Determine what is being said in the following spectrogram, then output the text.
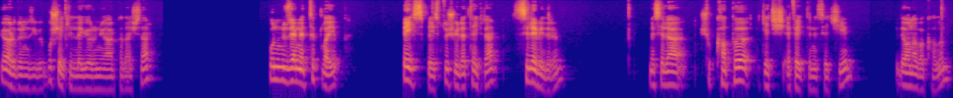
Gördüğünüz gibi bu şekilde görünüyor arkadaşlar. Bunun üzerine tıklayıp Backspace tuşuyla tekrar silebilirim. Mesela şu kapı geçiş efektini seçeyim. Bir de ona bakalım.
